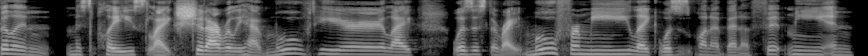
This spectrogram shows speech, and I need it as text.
feeling misplaced. Like, should I really have moved here? Like, was this the right move for me? Like, was it gonna benefit me? And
